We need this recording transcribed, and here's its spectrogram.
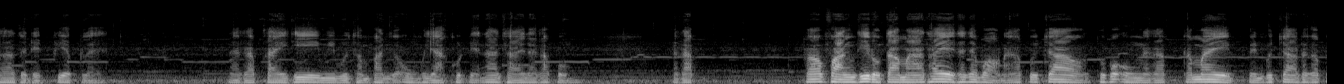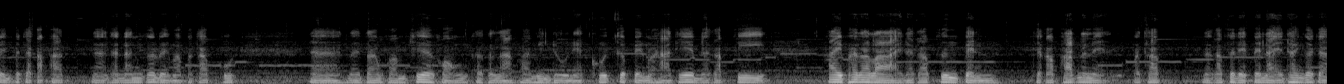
ธาตุเสด็จเพียบเลยนะครับ ใครที่มีบุญสัมพันธ์กับองค์พญาครุดเนี่ยน่าใช้นะครับผมนะครับเพราะฟังที่หลวงตามาไทยท่านจะบอกนะครับพระเจ้าทุกพระองค์นะครับถ้าไม่เป็นพระเจ้าท่านก็เป็นพระจักรพรรดินะท่านนั้นก็เลยมาประทับครุดนะในตามความเชื่อของศาสนาพราหมณ์ฮินดูเนี่ยครุดก็เป็นมหาเทพนะครับที่ให้พระนารายณ์นะครับ ซึ่งเป็นจักรพรรดินั่นแหละประทับนะครับ เสด็จไปไหนท่านก็จะ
